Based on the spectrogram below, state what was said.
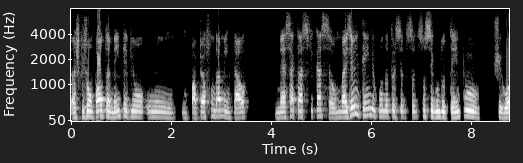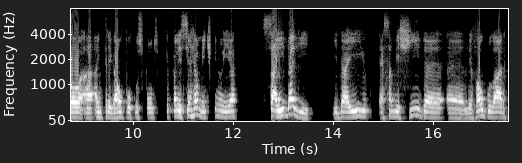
Acho que o João Paulo também teve um, um, um, papel fundamental nessa classificação. Mas eu entendo quando a torcida do Santos, no segundo tempo, chegou a, a entregar um pouco os pontos, porque parecia realmente que não ia sair dali. E daí, essa mexida, é, levar o Goulart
